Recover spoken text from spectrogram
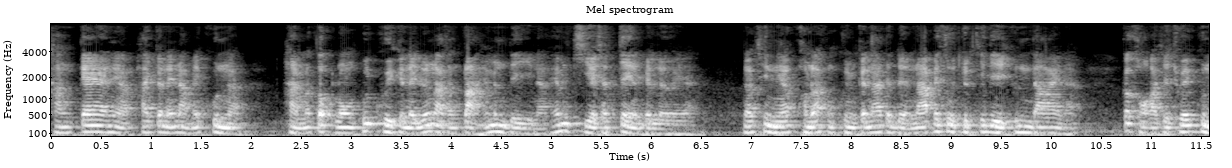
ทางแก้เนี่ยไพ่ก็แนะนำให้คุณนะ หันมาตกลงพูดคุยกันในเรื่องราวต่าง ๆ ให้มันดีนะ ให้มันเคลียร์ชัดเจนไปเลยอะแล้วทีเนี้ยความรักของคุณก็น่าจะเดินหน้าไปสู่จุดที่ดีขึ้นได้นะ ก็ขออาจจะช่วยคุณ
